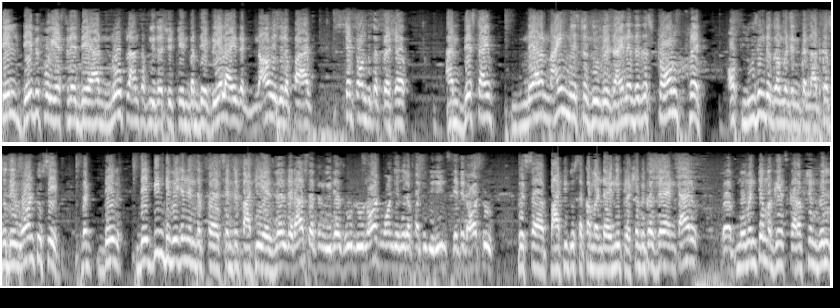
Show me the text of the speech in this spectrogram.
Till day before yesterday, they had no plans of leadership change, but they realized that now Yediyurappa has stepped onto the pressure, and this time there are nine ministers who resign, and there is a strong threat of losing the government in Karnataka, so they want to save. But they've, they've been division in the uh, central party as well. There are certain leaders who do not want Yediyurappa to be reinstated or to this uh, party to succumb under any pressure because their entire uh, momentum against corruption will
